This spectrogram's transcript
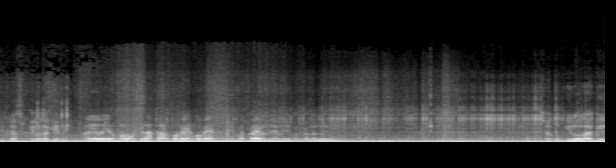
Kita sekilo lagi nih. Ayo yang mau silahkan komen komen. Ini makanannya nih, makanannya nih. Satu kilo lagi,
